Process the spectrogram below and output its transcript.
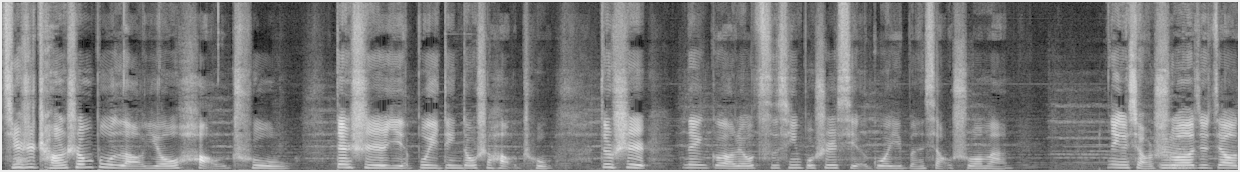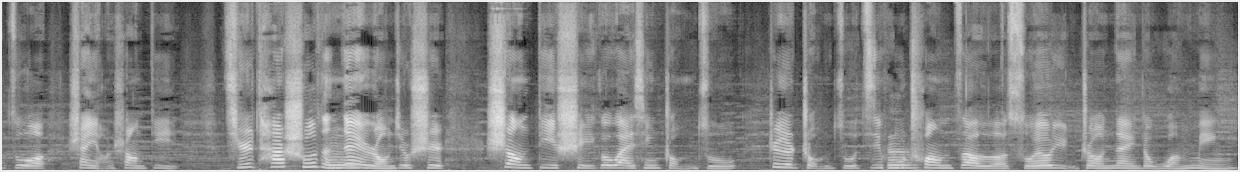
其实长生不老有好处，但是也不一定都是好处。就是那个刘慈欣不是写过一本小说嘛？那个小说就叫做《赡养上帝》，其实他说的内容就是，上帝是一个外星种族，这个种族几乎创造了所有宇宙内的文明，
